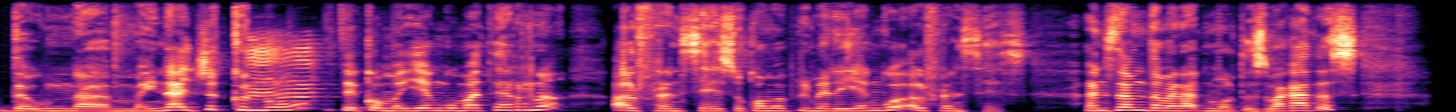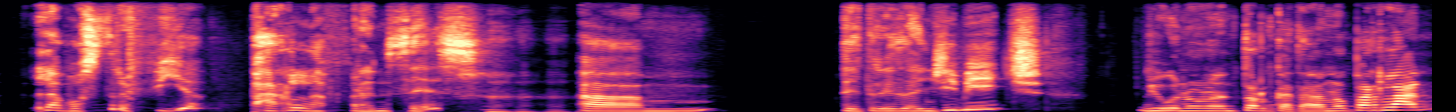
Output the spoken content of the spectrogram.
d'un mainatge que no té com a llengua materna el francès o com a primera llengua el francès. Ens hem demanat moltes vegades la vostra filla parla francès? Um, té 3 anys i mig, viu en un entorn catalanoparlant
